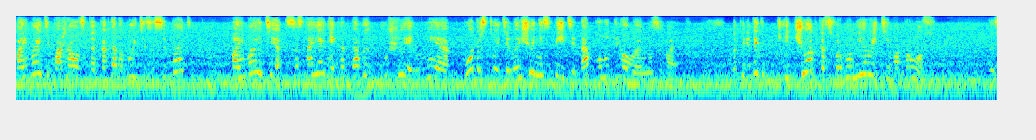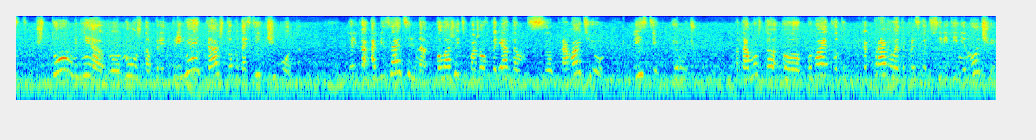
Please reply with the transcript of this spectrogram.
поймайте, пожалуйста, когда вы будете засыпать, поймайте состояние, когда вы уже не бодрствуете, но еще не спите, да, полудремую называют. Но перед этим и четко сформулируйте вопрос – то есть, что мне э, нужно предпринять, да, чтобы достичь чего-то. Только обязательно положите, пожалуйста, рядом с кроватью листик и ручку. Потому что э, бывает, вот, как правило, это происходит в середине ночи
